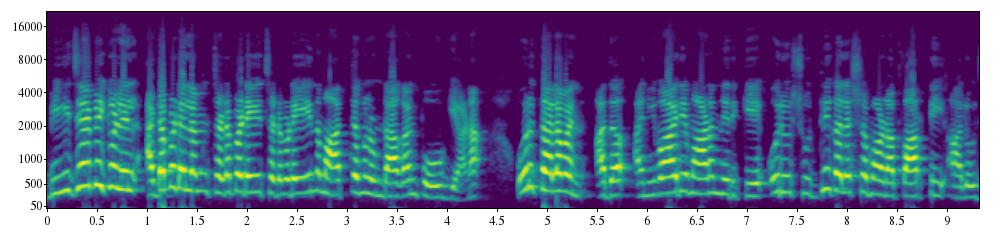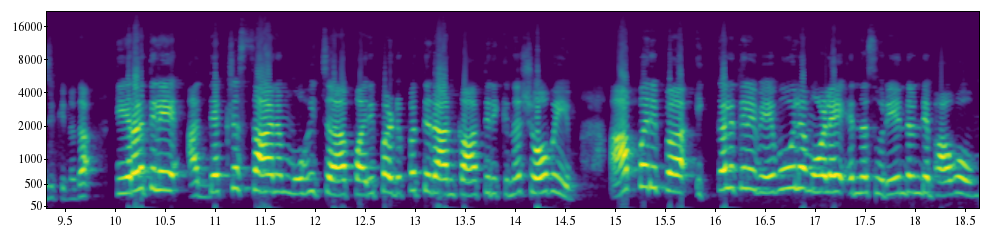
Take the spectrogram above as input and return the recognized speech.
ബി ജെ പിക്കുള്ളിൽ അടപടലം ചടപടേ ചടപടേന്ന് മാറ്റങ്ങൾ ഉണ്ടാകാൻ പോവുകയാണ്. ഒരു തലവൻ അത് അനിവാര്യമാണെന്നിരിക്കെ ഒരു ശുദ്ധികലശമാണ് പാർട്ടി ആലോചിക്കുന്നത്. കേരളത്തിലെ അധ്യക്ഷ സ്ഥാനം മോഹിച്ച് പരിപ്പടുപ്പത്തിടാൻ കാത്തിരിക്കുന്ന ശോഭയും ആ പരിപ്പ് ഇക്കലത്തിലെ വേവൂല മോളെ എന്ന സുരേന്ദ്രന്റെ ഭാവവും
